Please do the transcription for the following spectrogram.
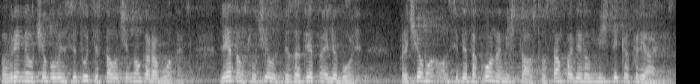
Во время учебы в институте стал очень много работать. Летом случилась безответная любовь. Причем он себе такого намечтал, что сам поверил в мечты, как в реальность.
